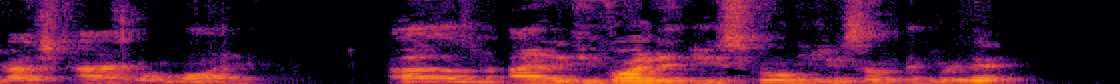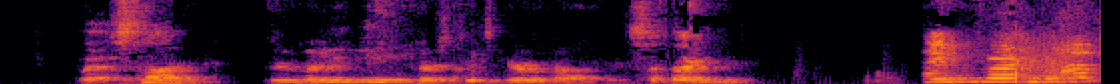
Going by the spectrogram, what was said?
hashtag online. Um, and if you find it useful, you do something with it, let us know. We'd really be interested to hear about it. So thank you. Thank you very much.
